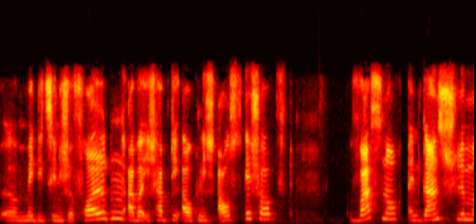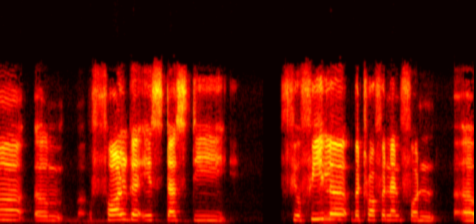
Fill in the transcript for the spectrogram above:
äh, medizinische Folgen, aber ich habe die auch nicht ausgeschöpft. Was noch eine ganz schlimme ähm, Folge ist, dass die für viele Betroffenen von äh,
